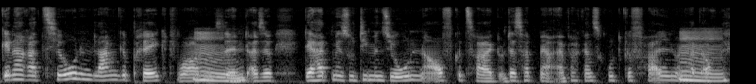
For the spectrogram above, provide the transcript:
Generationen lang geprägt worden mm. sind. Also der hat mir so Dimensionen aufgezeigt und das hat mir einfach ganz gut gefallen und mm. hat auch mhm.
